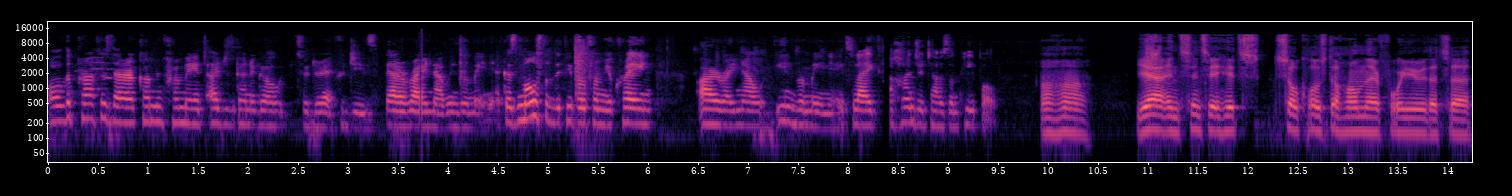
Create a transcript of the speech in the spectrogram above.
all the profits that are coming from it are just gonna go to the refugees that are right now in Romania. Because most of the people from Ukraine are right now in Romania. It's like a hundred thousand people. Uh huh. Yeah, and since it hits so close to home there for you, that's a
